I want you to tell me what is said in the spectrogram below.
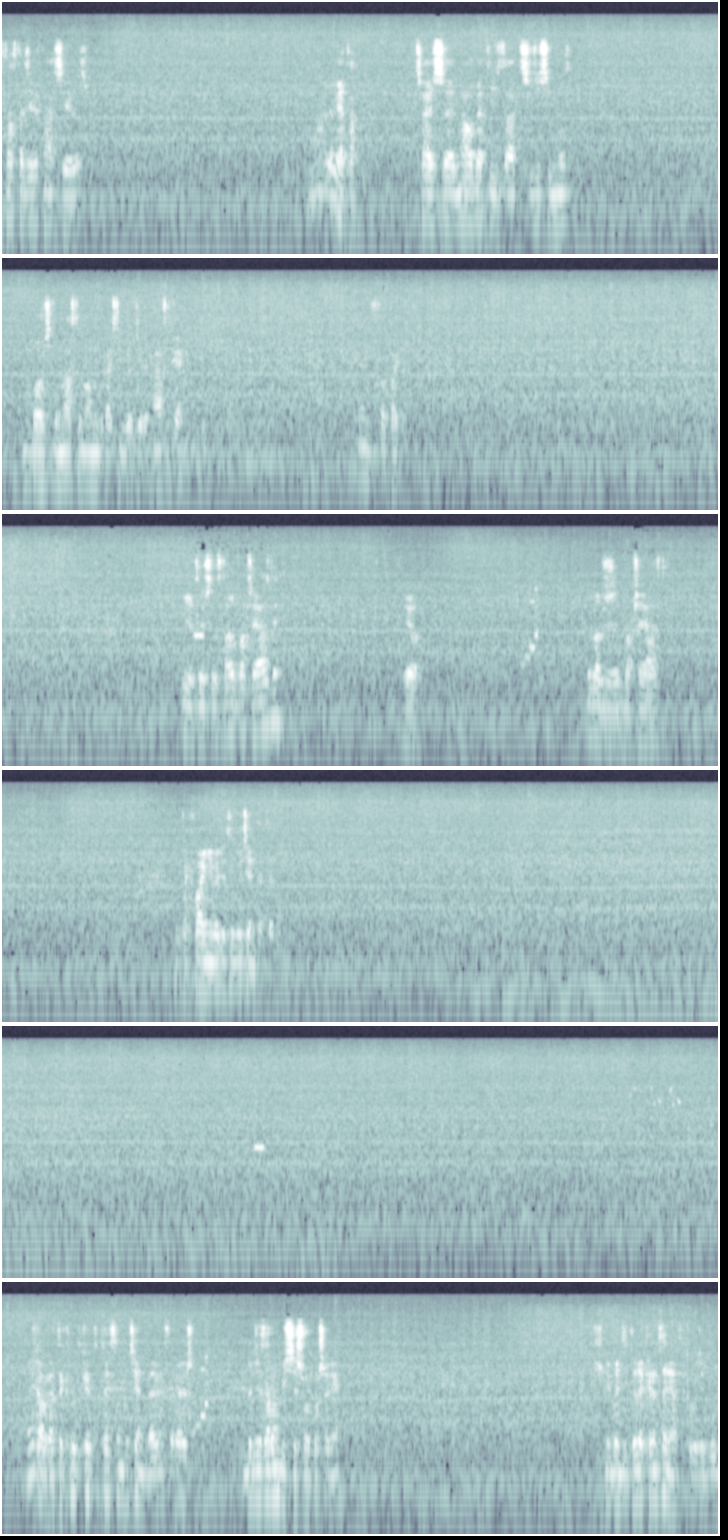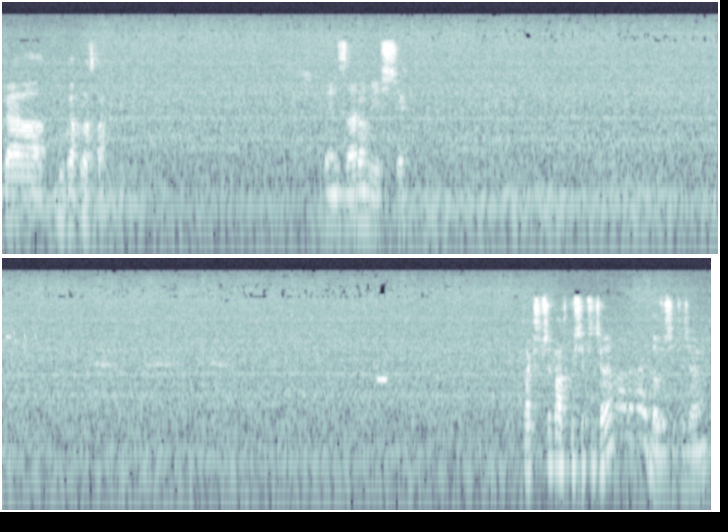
Szesnasta dziewiętnaście już. No ale wieta. Trzeba jeszcze na obiad iść za 30 minut. Bo o 17 mamy grać do 19. Więc to tak. Ile to jeszcze zostało? Dwa przejazdy? Jo. No dobrze, że dwa przejazdy. Tak fajnie będzie tu wycięte wtedy. No i dobra, te krótkie tutaj są wycięte, więc teraz już będzie zarąbiście szło koszenie. Już nie będzie tyle kręcenia, tylko będzie długa, długa prosta. Więc zarąbiście. Tak z przypadku się przyciąłem, ale nawet dobrze się przyciąłem.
